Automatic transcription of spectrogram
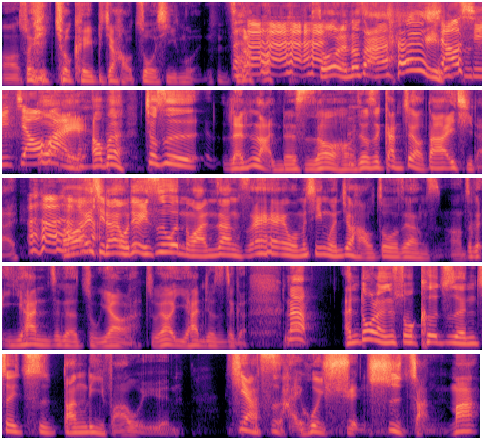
啊，所以就可以比较好做新闻，知道吗？所有人都在嘿，消息交换哦，不是，就是。人懒的时候哈，就是干最好大家一起来，哦，一起来我就一次问完这样子，哎，我们新闻就好做这样子啊。这个遗憾，这个主要了，主要遗憾就是这个。那很多人说柯志恩这次当立法委员，下次还会选市长吗？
